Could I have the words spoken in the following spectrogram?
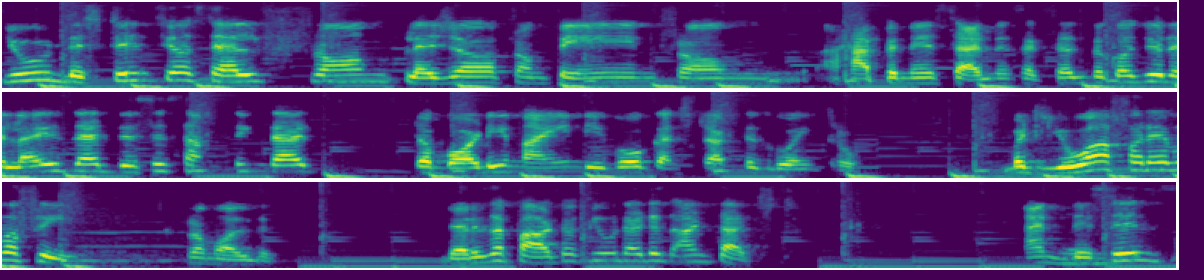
you distance yourself from pleasure, from pain, from happiness, sadness, success, because you realize that this is something that the body, mind, ego construct is going through. But you are forever free from all this. There is a part of you that is untouched. And this is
